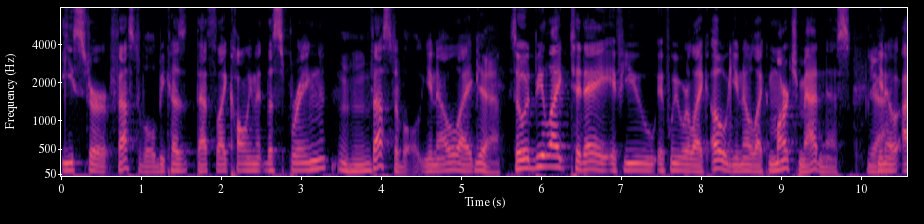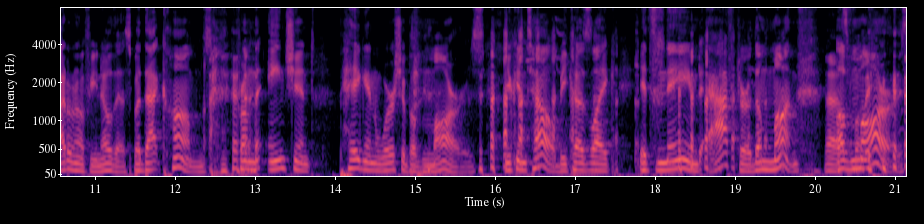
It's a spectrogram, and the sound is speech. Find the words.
Easter festival because that's like calling it the spring festival, you know, like Yeah. so it'd be like today if you if we were like, oh, you know, like March Madness. Yeah. You know, I don't know if you know this, but that comes from the ancient pagan worship of Mars. You can tell because like it's named after the month That's of funny. Mars.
